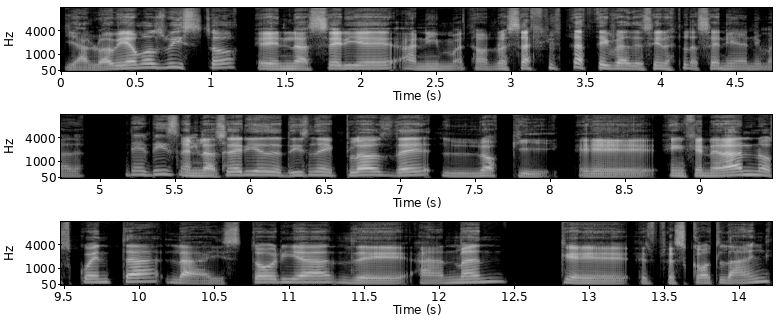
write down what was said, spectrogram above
ya lo habíamos visto en la serie animada, no, no es animada, iba a decir en la serie animada. De Disney. En la serie de Disney Plus de Loki. Eh, en general nos cuenta la historia de Ant-Man, que es Scott Lang,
